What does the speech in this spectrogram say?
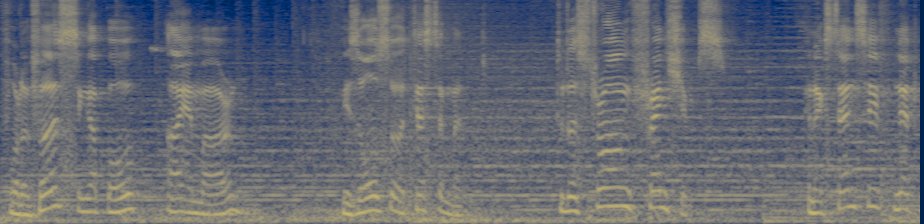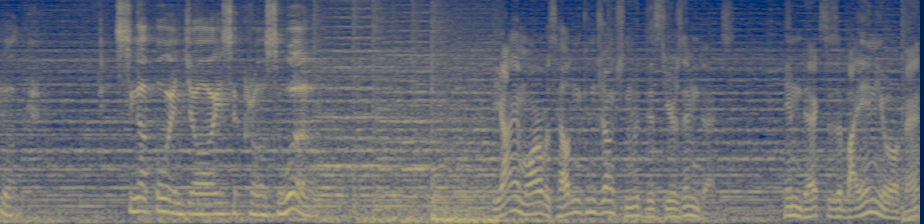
for the first Singapore IMR is also a testament to the strong friendships and extensive network Singapore enjoys across the world. The IMR was held in conjunction with this year's IMDEX. IMDEX is a biennial event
